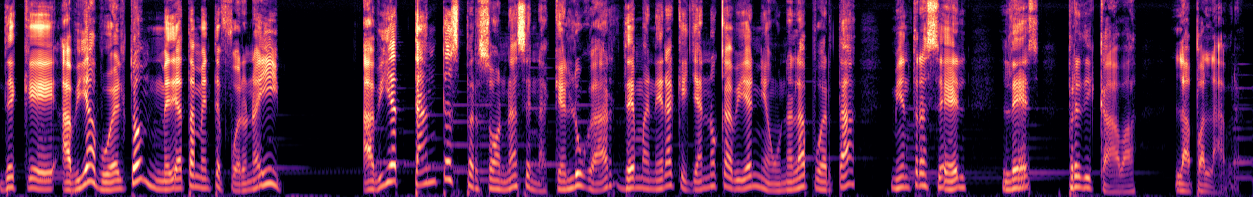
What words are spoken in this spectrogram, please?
de que había vuelto, inmediatamente fueron allí. Había tantas personas en aquel lugar de manera que ya no cabía ni aún a la puerta mientras él les predicaba la palabra.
